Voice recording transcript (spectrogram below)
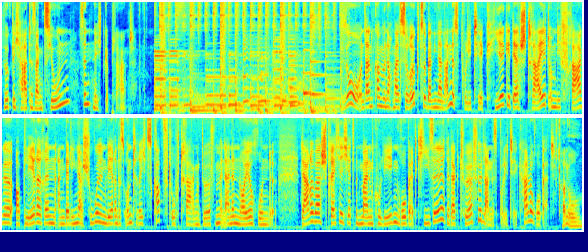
Wirklich harte Sanktionen sind nicht geplant. So, und dann kommen wir nochmal zurück zur Berliner Landespolitik. Hier geht der Streit um die Frage, ob Lehrerinnen an Berliner Schulen während des Unterrichts Kopftuch tragen dürfen, in eine neue Runde. Darüber spreche ich jetzt mit meinem Kollegen Robert Kiesel, Redakteur für Landespolitik. Hallo Robert. Hallo.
